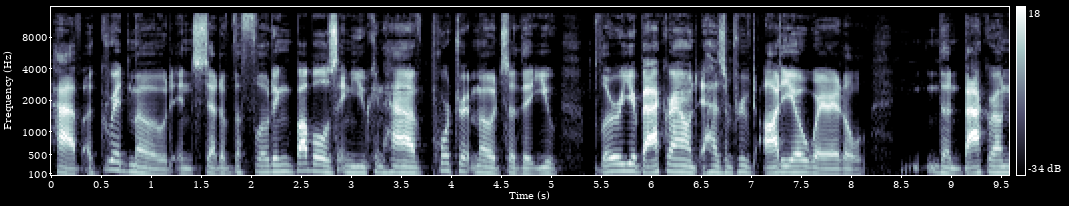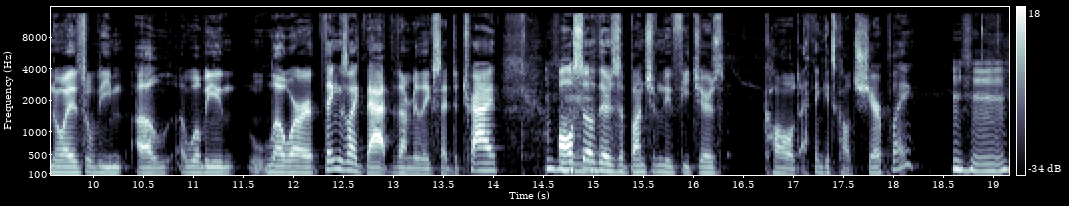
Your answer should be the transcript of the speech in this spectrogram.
have a grid mode instead of the floating bubbles, and you can have portrait mode so that you blur your background. It has improved audio where it'll the background noise will be uh, will be lower. Things like that that I'm really excited to try. Also, there's a bunch of new features called I think it's called SharePlay. Mm-hmm.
